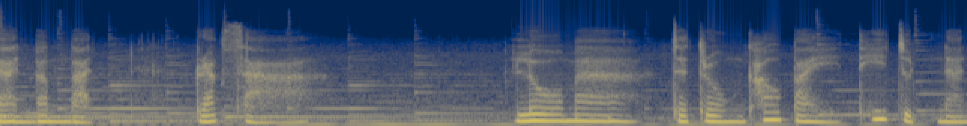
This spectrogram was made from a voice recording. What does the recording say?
การบำบัด รักษา โลมาจะตรงเข้าไปที่จุดนั้น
